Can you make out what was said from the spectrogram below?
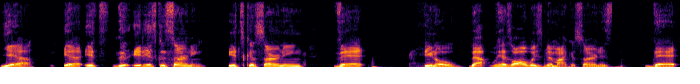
yeah, yeah, it's th- it is concerning. It's concerning that you know that has always been my concern is that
